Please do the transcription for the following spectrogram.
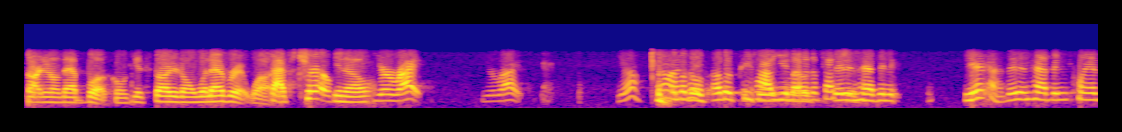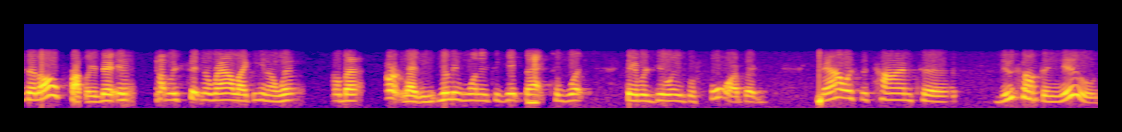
started on that book or get started on whatever it was. That's true. you know. You're right. You're right. Yeah. No, some of those other people, how you you know, they didn't have any. Yeah, they didn't have any plans at all. Properly, they're probably sitting around like you know, when go back, to work, like really wanting to get back to what they were doing before. But now is the time to do something new,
